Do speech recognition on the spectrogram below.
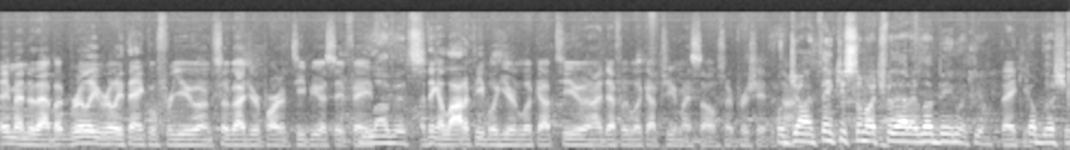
Amen to that. But really, really thankful for you. I'm so glad you're a part of TPUSA Faith. Love it. I think a lot of people here look up to you, and I definitely look up to you myself. So I appreciate the Well, time. Jon, thank you so much for that. I love being with you. Thank you. God bless you.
